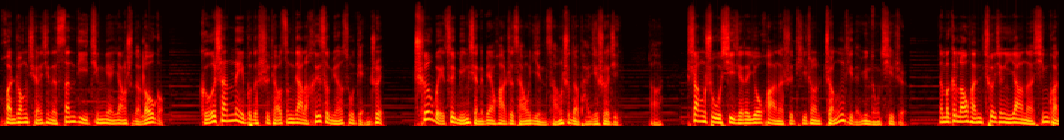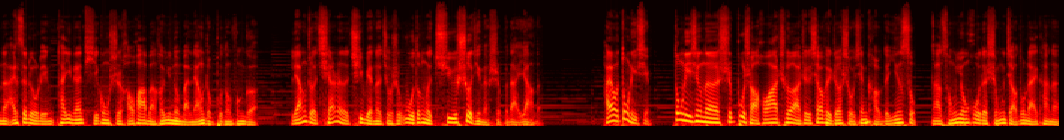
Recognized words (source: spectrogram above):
换装全新的 3D 镜面样式的 logo，格栅内部的饰条增加了黑色元素点缀，车尾最明显的变化是采用隐藏式的排气设计。啊，上述细节的优化呢，是提升整体的运动气质。那么，跟老款车型一样呢，新款的 XC60 它依然提供是豪华版和运动版两种不同风格，两者前脸的区别呢，就是雾灯的区域设计呢是不大一样的。还有动力性。动力性呢是不少豪华车啊这个消费者首先考虑的因素。那从用户的使用角度来看呢，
